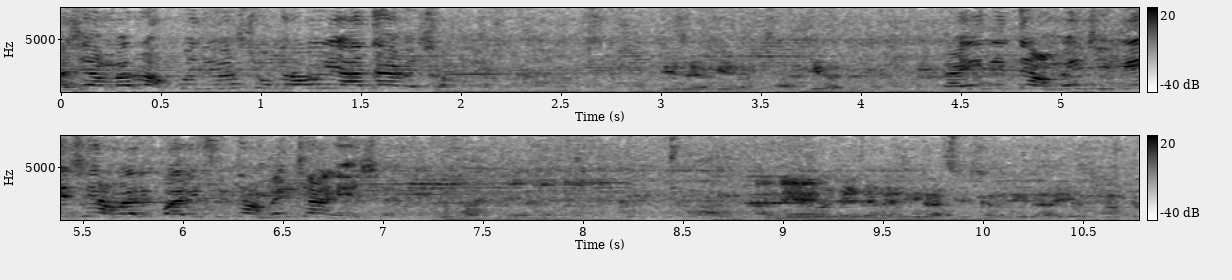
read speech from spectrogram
આજે અમારો આખો દિવસ છોકરાઓ યાદ આવે છે સમજી શકી છે સાચી વાત. કઈ રીતે અમે જીવીએ છીએ અમારી પરિસ્થિતિ અમે જાણીએ છીએ. અને જે છે ને જિલ્લા શિક્ષણ અધિકારી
